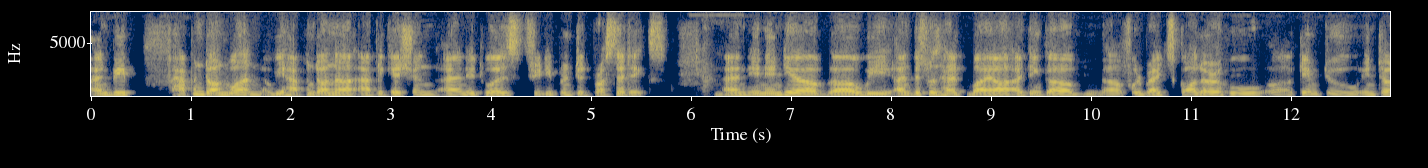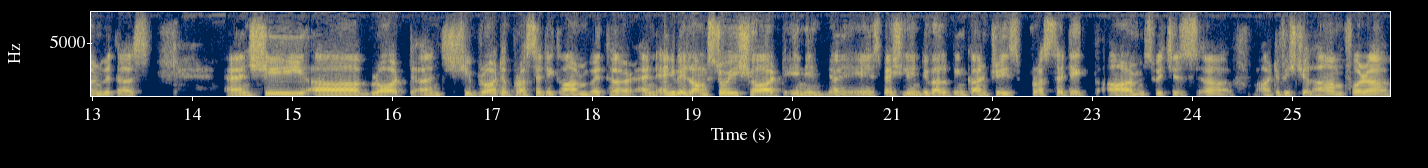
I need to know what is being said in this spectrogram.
and we happened on one we happened on an application and it was 3d printed prosthetics. And in India, uh, we and this was helped by uh, I think a, a, Fulbright scholar who uh, came to intern with us, and she uh, brought and she brought a prosthetic arm with her. And anyway, long story short, in, in uh, especially in developing countries, prosthetic arms, which is uh, artificial arm for a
